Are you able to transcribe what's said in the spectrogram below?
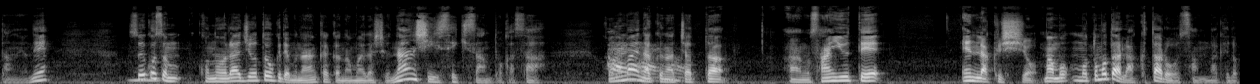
たのよね。それこそ、このラジオトークでも何回か名前出してる、ナンシー関さんとかさ、この前亡くなっちゃった、あの、三遊亭円楽師匠。まあ、も、もともとは楽太郎さんだけど、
